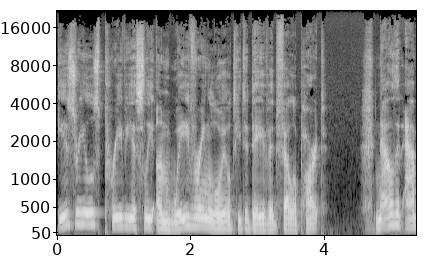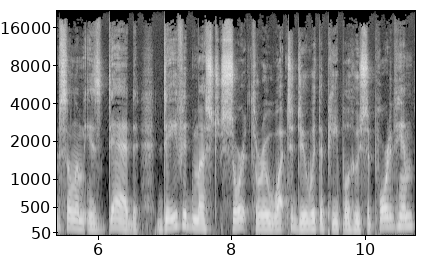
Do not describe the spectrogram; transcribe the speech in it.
Israel's previously unwavering loyalty to David fell apart. Now that Absalom is dead, David must sort through what to do with the people who supported him,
